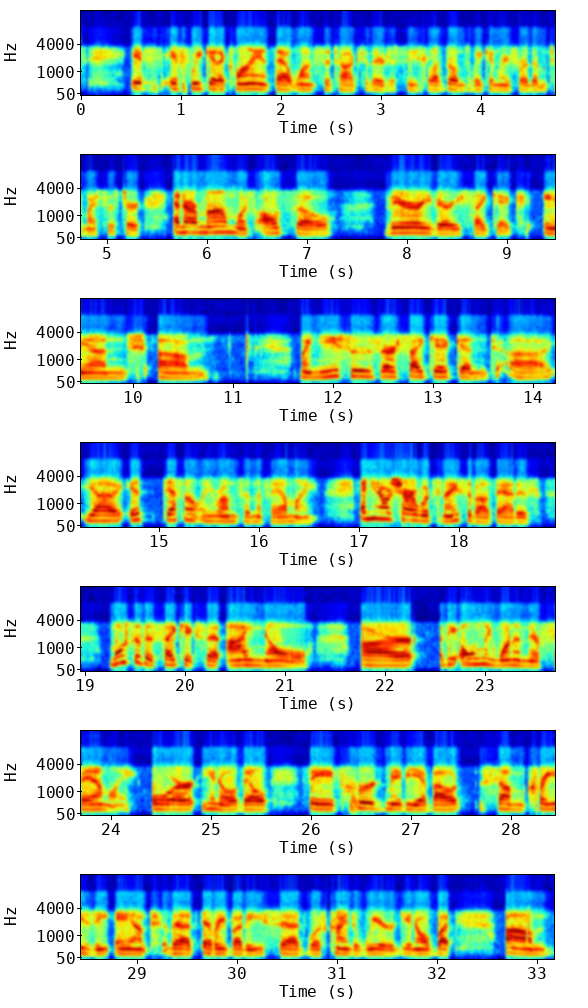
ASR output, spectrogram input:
if if we get a client that wants to talk to their deceased loved ones, we can refer them to my sister. And our mom was also very very psychic, and um, my nieces are psychic, and uh, yeah, it definitely runs in the family. And you know, Char, what's nice about that is most of the psychics that I know are the only one in their family or you know they'll they've heard maybe about some crazy aunt that everybody said was kind of weird you know but um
